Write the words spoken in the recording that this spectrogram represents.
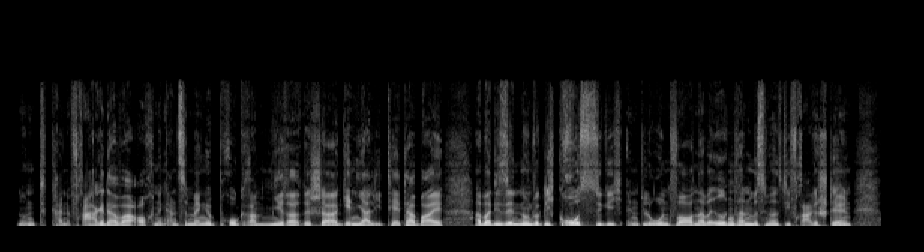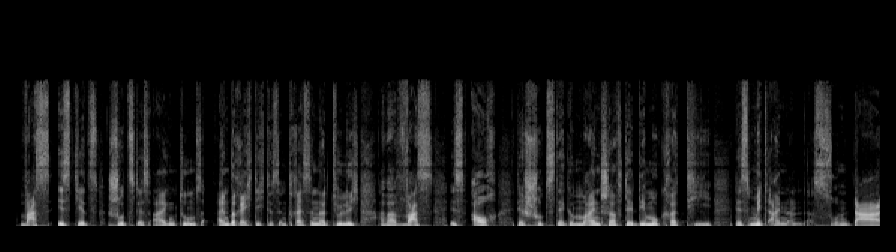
und keine Frage, da war auch eine ganze Menge Programmiererinnen schauspielerischer Genialität dabei, aber die sind nun wirklich großzügig entlohnt worden. Aber irgendwann müssen wir uns die Frage stellen, was ist jetzt Schutz des Eigentums? Ein berechtigtes Interesse natürlich, aber was ist auch der Schutz der Gemeinschaft, der Demokratie, des Miteinanders? Und da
